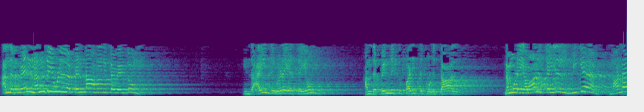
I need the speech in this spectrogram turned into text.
அந்த பெண் நன்றி உள்ள பெண்ணாக இருக்க வேண்டும். இந்த ஐந்து விடயத்தையும் அந்த பெண்ணுக்கு படித்து கொடுத்தால் நம்முடைய வாழ்க்கையில் மிக மன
